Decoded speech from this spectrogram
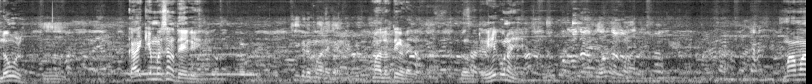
लवळ काय किंमत सांगताय गाई? तिकडे मला काय मालक तिकडे बरोबर. हे कोणाचे मामा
